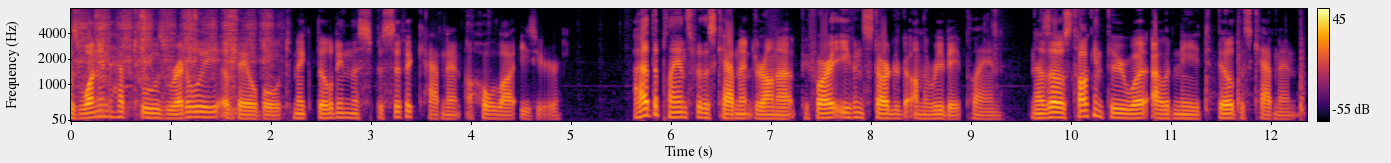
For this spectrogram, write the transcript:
was wanting to have tools readily available to make building this specific cabinet a whole lot easier. I had the plans for this cabinet drawn up before I even started on the rebate plane, and as I was talking through what I would need to build this cabinet,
